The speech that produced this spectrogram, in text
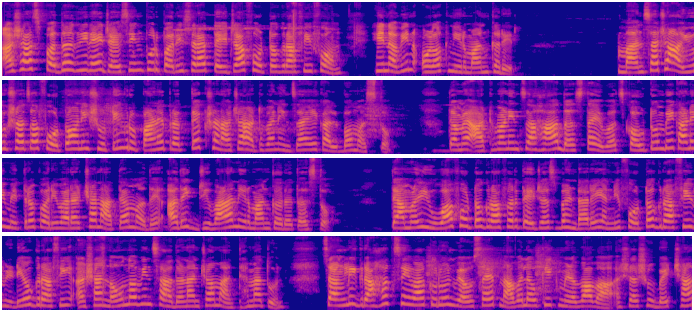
अशाच पद्धतीने जयसिंगपूर परिसरात तेजा फोटोग्राफी फॉर्म ही नवीन ओळख निर्माण करेल. माणसाच्या आयुष्याचा फोटो आणि शूटिंग रूपाने प्रत्येक क्षणाच्या आठवणींचा एक अल्बम असतो. त्यामुळे आठवणींचा हा दस्तऐवज कौटुंबिक आणि मित्रपरिवाराच्या नात्यामध्ये अधिक जिव्हाळा निर्माण करत असतो. त्यामुळे युवा फोटोग्राफर तेजस भंडारे यांनी फोटोग्राफी व्हिडिओग्राफी अशा नवनवीन साधनांच्या माध्यमातून चांगली ग्राहक सेवा करून व्यवसायात नावलौकिक मिळवावा अशा शुभेच्छा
